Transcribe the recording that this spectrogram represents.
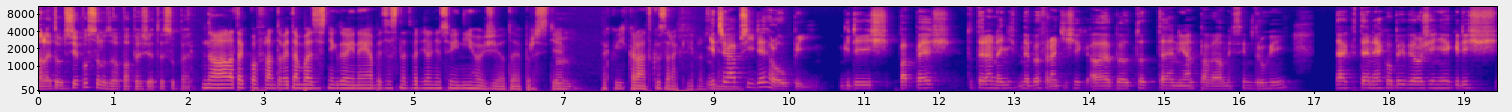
Ale je to určitě posunu toho papeže, to je super. No ale tak po Frantovi tam bude zase někdo jiný, aby zase netvrdil něco jiného, že jo, to je prostě mm. takový krátkozraký Mně třeba přijde hloupý, když papež, to teda není, nebyl František, ale byl to ten Jan Pavel, myslím druhý, tak ten jakoby vyloženě, když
